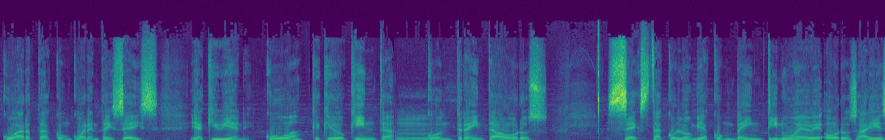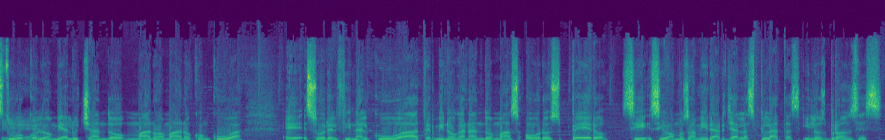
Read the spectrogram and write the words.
cuarta con 46. Y aquí viene Cuba, que quedó quinta Mm. con 30 oros. Sexta Colombia con 29 oros. Ahí estuvo Bien. Colombia luchando mano a mano con Cuba. Eh, sobre el final Cuba terminó ganando más oros, pero si, si vamos a mirar ya las platas y los bronces,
